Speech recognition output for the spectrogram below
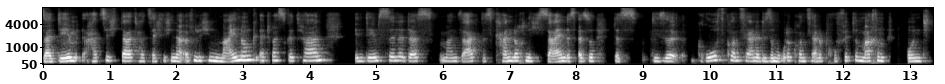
seitdem hat sich da tatsächlich in der öffentlichen Meinung etwas getan, in dem Sinne, dass man sagt, es kann doch nicht sein, dass also dass diese Großkonzerne, diese Modekonzerne Profite machen und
